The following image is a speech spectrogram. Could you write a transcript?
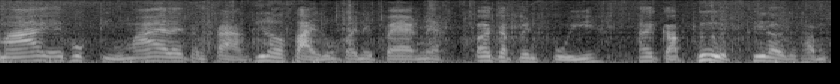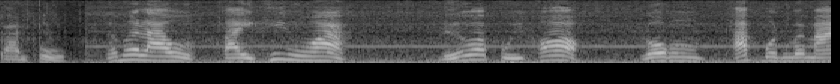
ไม้ไอ้พวกกิ่งไม้อะไรต่างๆ ที่เราใส่ลงไปในแปลงเนี่ยก็จะเป็นปุ๋ยให้กับพืชที่เราจะทำการปลูก แล้วเมื่อเราใส่ขี้งัว หรือว่าปุ๋ยคอกลงทับบนใบไม้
